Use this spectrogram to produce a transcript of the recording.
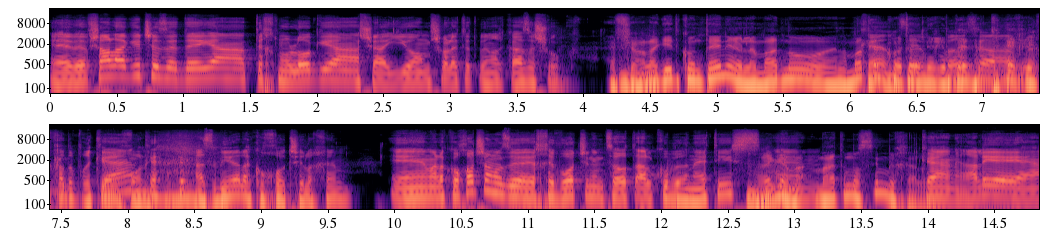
ואפשר להגיד שזה די הטכנולוגיה שהיום שולטת במרכז השוק. אפשר להגיד קונטיינרים, למדנו, למדת כן, זה קונטיינרים פרק באיזה פרק. באחד הפרקים כן, האחרונים. כן. אז מי הלקוחות שלכם? אה, הלקוחות שלנו זה חברות שנמצאות על קוברנטיס. רגע, אה, מה- אתם עושים בכלל? כן, נראה לי, אה,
